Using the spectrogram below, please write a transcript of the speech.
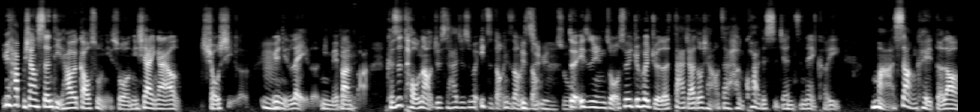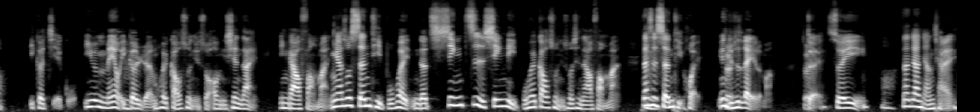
因为它不像身体，它会告诉你说你现在应该要休息了，嗯、因为你累了，你没办法。可是头脑就是它，就是会一直动，一直动，一直运作，对，一直运作，所以就会觉得大家都想要在很快的时间之内可以马上可以得到一个结果，因为没有一个人会告诉你说，嗯、哦，你现在应该要放慢。应该说身体不会，你的心智、心理不会告诉你说现在要放慢，但是身体会，嗯、因为你就是累了嘛。对，对，所以哦，那这样讲起来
